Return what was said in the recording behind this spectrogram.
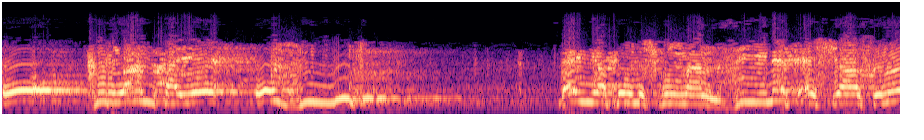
o pırlantayı, o zümrüt ben yapılmış bulunan zinet eşyasını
